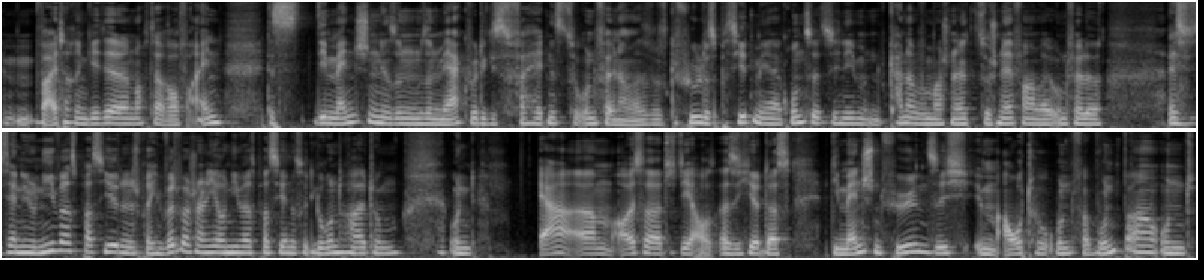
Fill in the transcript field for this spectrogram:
Im Weiteren geht er dann noch darauf ein, dass die Menschen so ein, so ein merkwürdiges Verhältnis zu Unfällen haben. Also das Gefühl, das passiert mir ja grundsätzlich nicht. Man kann aber mal schnell zu schnell fahren, weil Unfälle. Es ist ja noch nie was passiert und entsprechend wird wahrscheinlich auch nie was passieren, das ist so die Grundhaltung. Und er ähm, äußert die, also hier, dass die Menschen fühlen sich im Auto unverwundbar und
